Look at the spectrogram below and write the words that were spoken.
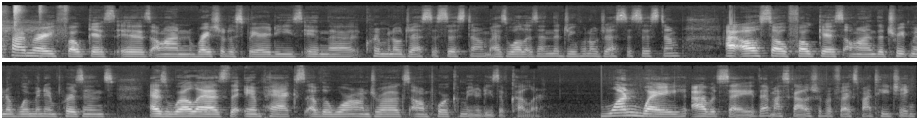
primary focus is on racial disparities in the criminal justice system as well as in the juvenile justice system. I also focus on the treatment of women in prisons as well as the impacts of the war on drugs on poor communities of color. One way I would say that my scholarship affects my teaching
